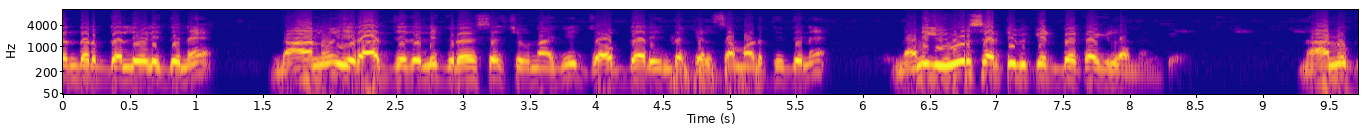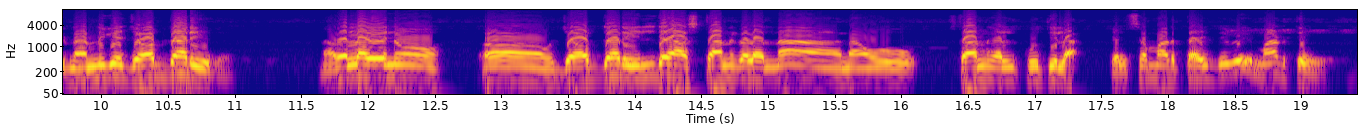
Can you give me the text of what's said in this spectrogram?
ಸಂದರ್ಭದಲ್ಲಿ ಹೇಳಿದ್ದೇನೆ. ನಾನು ಈ ರಾಜ್ಯದಲ್ಲಿ ಗೃಹ ಸಚಿವನಾಗಿ ಜವಾಬ್ದಾರಿಯಿಂದ ಕೆಲಸ ಮಾಡ್ತಿದ್ದೇನೆ. ನನಗೆ ಇವ್ರ ಸರ್ಟಿಫಿಕೇಟ್ ಬೇಕಾಗಿಲ್ಲ ನನಗೆ. ನಾನು ನನಗೆ ಜವಾಬ್ದಾರಿ ಇದೆ. ನಾವೆಲ್ಲ ಏನು ಜವಾಬ್ದಾರಿ ಇಲ್ಲದೆ ಆ ಸ್ಥಾನಗಳನ್ನ ನಾವು ಸ್ಥಾನಗಳಲ್ಲಿ ಕೂತಿಲ್ಲ. ಕೆಲಸ ಮಾಡ್ತಾ ಇದ್ದೀವಿ, ಮಾಡ್ತೀವಿ.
